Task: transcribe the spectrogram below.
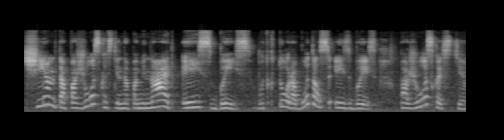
Чем-то по жесткости напоминает Ace Base. Вот кто работал с Ace Base, по жесткости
